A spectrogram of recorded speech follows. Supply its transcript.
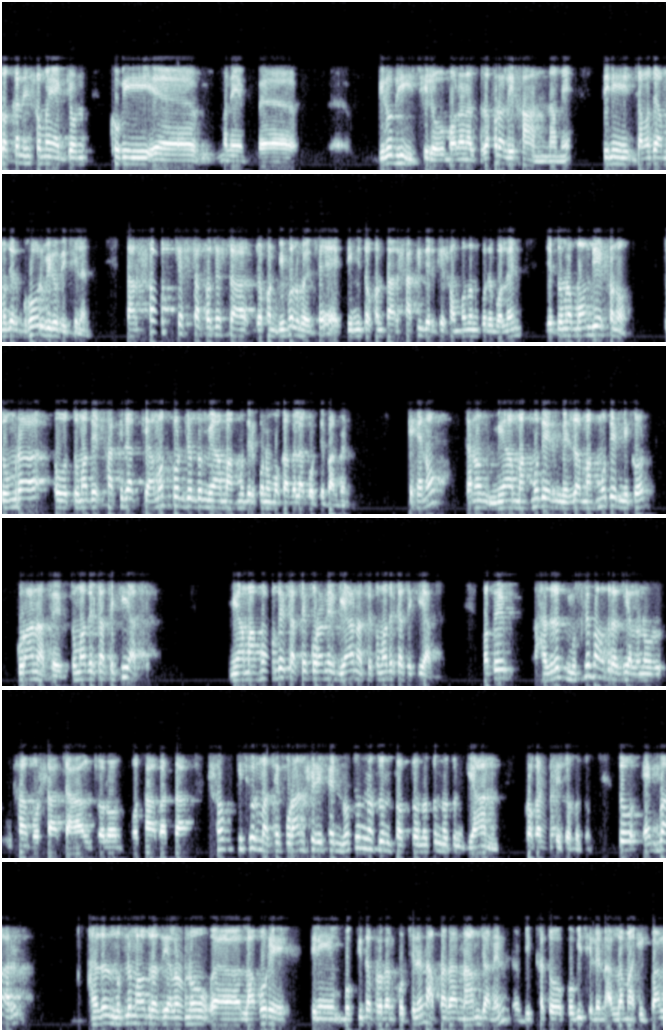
تتکالین خوبی اب بردی چل مولانا جفر علی خان نام گور بردی چلین مرزا محمود نکٹ قورن آپ محمود قورن آپ اتب حضرت مسلم محمد راضی اللہ اٹھا بسا چال چلن کتا بارا سب کچھ بالبنی سبپتر اقبال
